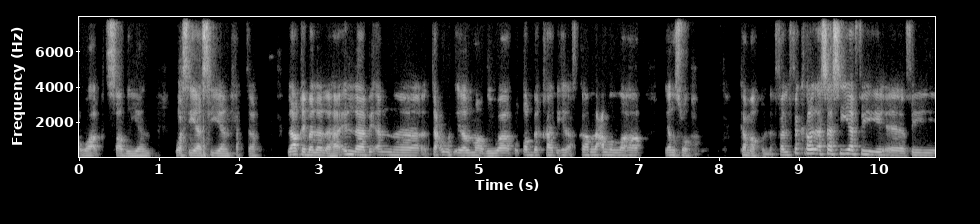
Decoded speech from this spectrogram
واقتصاديا وسياسيا حتى. لا قبل لها إلا بأن تعود إلى الماضي وتطبق هذه الأفكار لعل الله ينصرها. كما قلنا فالفكرة الأساسية في في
